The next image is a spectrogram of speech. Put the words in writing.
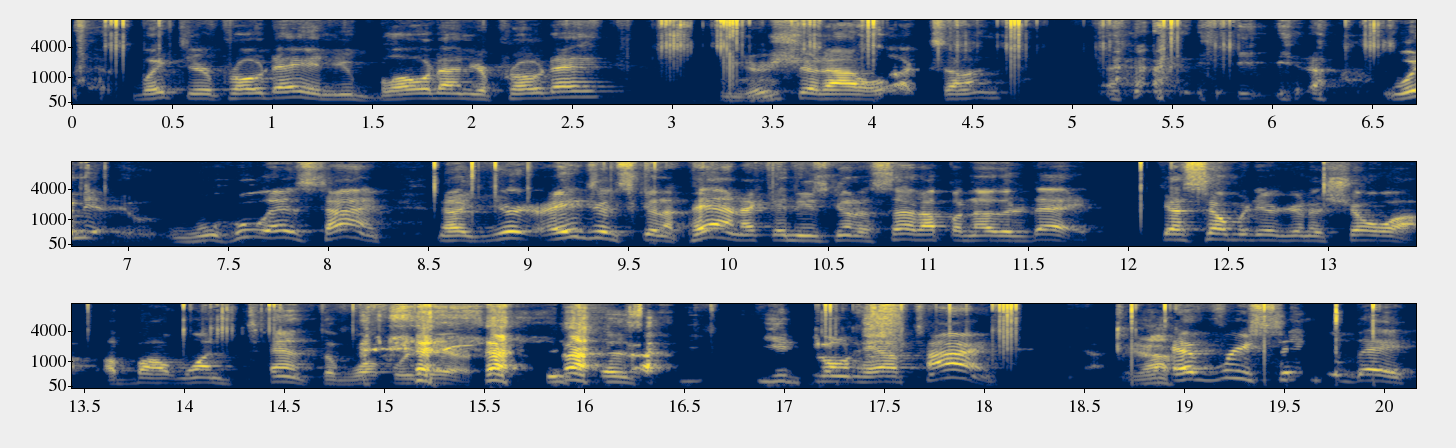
wait to your pro day and you blow it on your pro day, you're shit out of luck, son. you know, when you, who has time? Now, your agent's going to panic and he's going to set up another day. Guess how many are going to show up? About one tenth of what we're there because you don't have time Yeah. every single day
